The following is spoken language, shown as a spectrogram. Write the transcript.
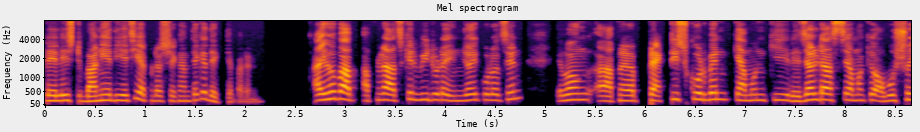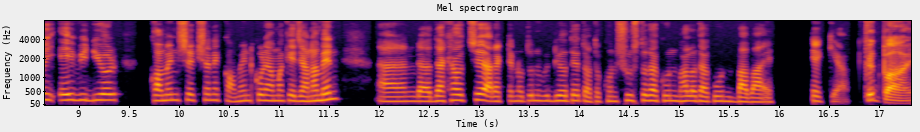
প্লেলিস্ট বানিয়ে দিয়েছি। আপনারা সেখান থেকে দেখতে পারেন। আই হোপ আপনারা আজকের ভিডিওটা এনজয় করেছেন এবং আপনারা প্র্যাকটিস করবেন। কেমন কি রেজাল্ট আসছে আমাকে অবশ্যই এই ভিডিওর কমেন্ট সেকশনে কমেন্ট করে আমাকে জানাবেন। অ্যান্ড দেখা হচ্ছে আর একটা নতুন ভিডিওতে। ততক্ষণ সুস্থ থাকুন, ভালো থাকুন। বা বাই। টেক কেয়ার। Goodbye.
